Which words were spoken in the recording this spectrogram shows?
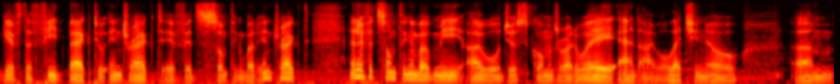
give the feedback to Intract if it's something about Intract and if it's something about me I will just comment right away and I will let you know um,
